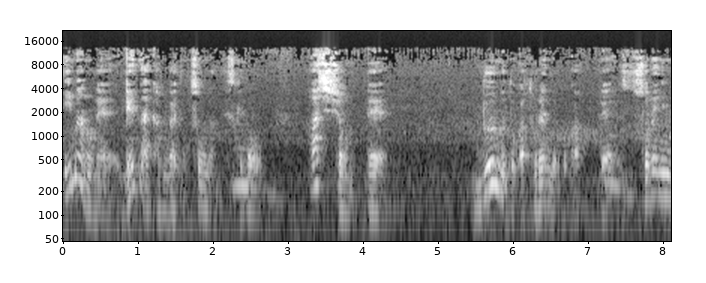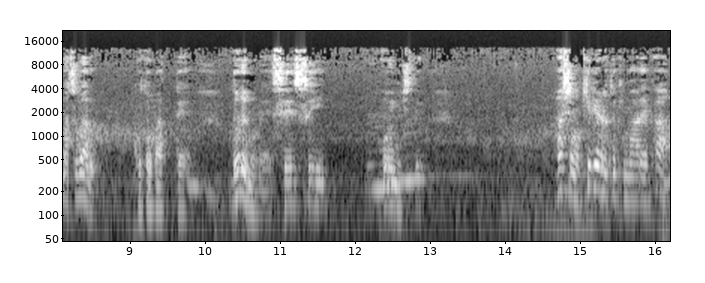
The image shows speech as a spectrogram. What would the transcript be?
い今のね現代考えてもそうなんですけど、うん。ファッションってブームとかトレンドとかって、うん。それにまつわる言葉って、どれもね盛衰を意味してる、ファッションが綺麗な時もあれば、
